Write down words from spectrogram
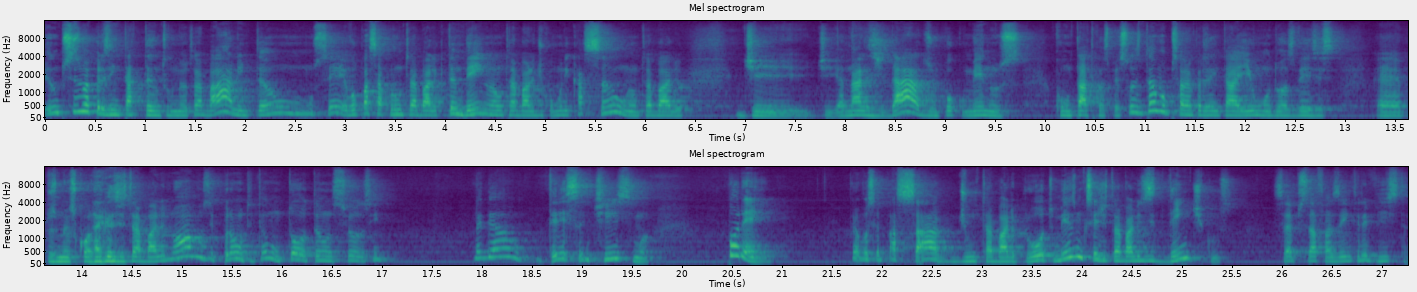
eu não preciso me apresentar tanto no meu trabalho, então, não sei, eu vou passar por um trabalho que também não é um trabalho de comunicação, é um trabalho de, de análise de dados, um pouco menos contato com as pessoas, então eu vou precisar me apresentar aí uma ou duas vezes é, para os meus colegas de trabalho novos e pronto, então não estou tão ansioso assim. Legal, interessantíssimo. Porém, para você passar de um trabalho para o outro, mesmo que sejam trabalhos idênticos, você vai precisar fazer entrevista.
